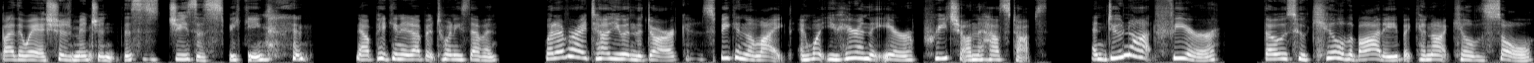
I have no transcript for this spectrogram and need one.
By the way, I should have mentioned this is Jesus speaking. now, picking it up at 27. Whatever I tell you in the dark, speak in the light, and what you hear in the ear, preach on the housetops. And do not fear those who kill the body but cannot kill the soul,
